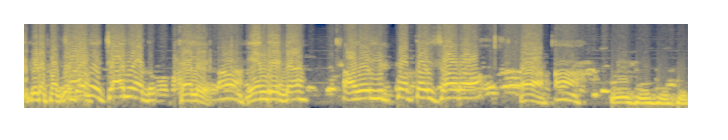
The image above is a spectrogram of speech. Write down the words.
ಈ ಕಡೆ ಪಕ್ಕದ ಚಾಲಿ ಅದು. ಚಾಲಿ. ಏನ್ ರೇಟ್ ಅದು ಇಪ್ಪತ್ತೈದು ಸಾವಿರ. ಹ್ಮ್ ಹ್ಮ್ ಹ್ಮ್ ಹ್ಮ್.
